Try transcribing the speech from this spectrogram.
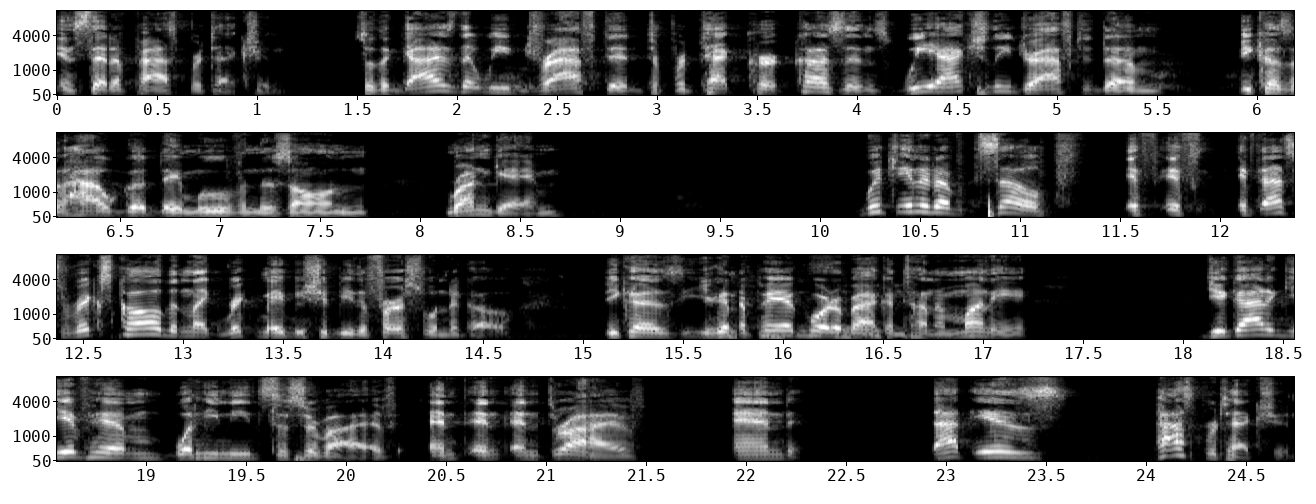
instead of pass protection. So the guys that we drafted to protect Kirk Cousins, we actually drafted them because of how good they move in the zone run game. Which in and of itself, if if if that's Rick's call, then like Rick maybe should be the first one to go. Because you're gonna pay a quarterback a ton of money. You gotta give him what he needs to survive and and, and thrive. And that is pass protection.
